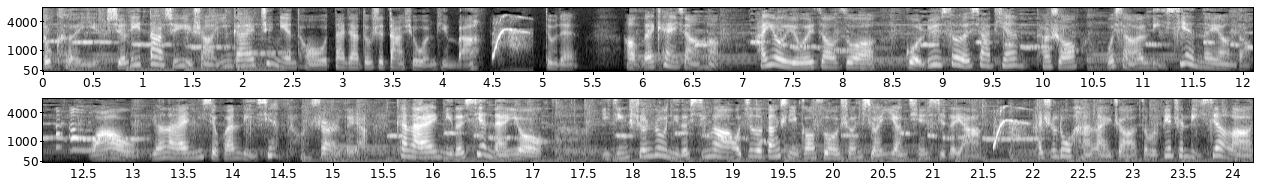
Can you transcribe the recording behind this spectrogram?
都可以。学历大学以上，应该这年头大家都是大学文凭吧。对不对？好，我们来看一下哈，还有一位叫做果绿色的夏天，他说我想要李现那样的。哇哦，原来你喜欢李现等事儿的呀？看来你的现男友已经深入你的心了。我记得当时你告诉我说你喜欢易烊千玺的呀，还是鹿晗来着？怎么变成李现了？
